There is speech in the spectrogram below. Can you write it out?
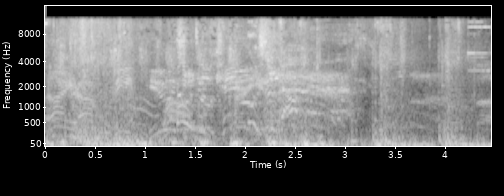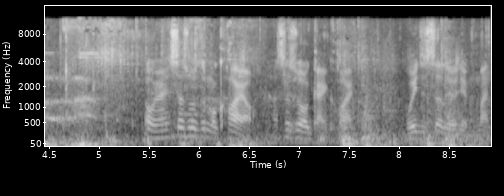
I have beat you. 哦，原来射速这么快哦！它射速有改快，我一直射的有点慢。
